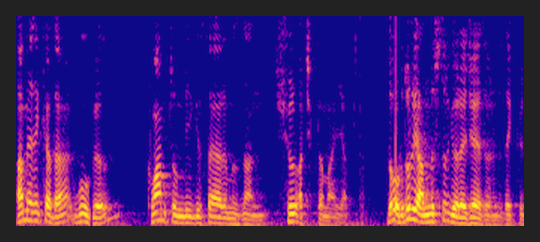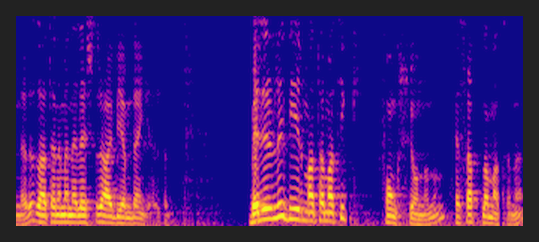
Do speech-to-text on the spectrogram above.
Amerika'da Google kuantum bilgisayarımızdan şu açıklamayı yaptı. Doğrudur yanlıştır göreceğiz önümüzdeki günlerde. Zaten hemen eleştiri IBM'den geldi. Belirli bir matematik fonksiyonunun hesaplamasını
